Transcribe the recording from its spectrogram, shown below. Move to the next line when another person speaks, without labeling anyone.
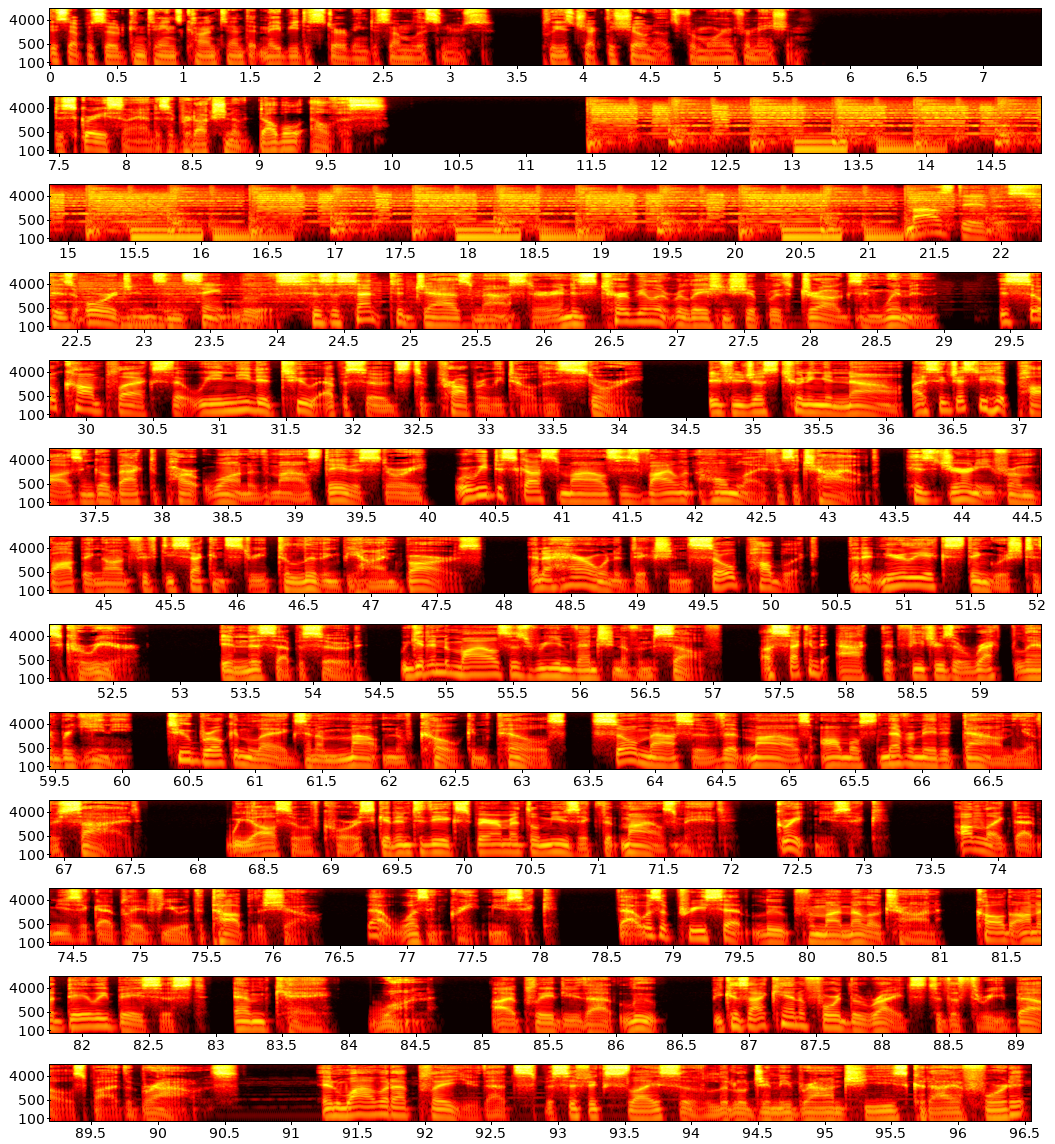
This episode contains content that may be disturbing to some listeners. Please check the show notes for more information.
Disgraceland is a production of Double Elvis. Miles Davis, his origins in St. Louis, his ascent to jazz master, and his turbulent relationship with drugs and women is so complex that we needed two episodes to properly tell this story. If you're just tuning in now, I suggest you hit pause and go back to part one of the Miles Davis story, where we discuss Miles's violent home life as a child, his journey from bopping on 52nd Street to living behind bars, and a heroin addiction so public that it nearly extinguished his career. In this episode, we get into Miles's reinvention of himself, a second act that features a wrecked Lamborghini, two broken legs, and a mountain of coke and pills, so massive that Miles almost never made it down the other side. We also, of course, get into the experimental music that Miles made. Great music. Unlike that music I played for you at the top of the show, that wasn't great music. That was a preset loop from my Mellotron called On a Daily Basis MK1. I played you that loop because I can't afford the rights to the Three Bells by the Browns. And why would I play you that specific slice of Little Jimmy Brown cheese could I afford it?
